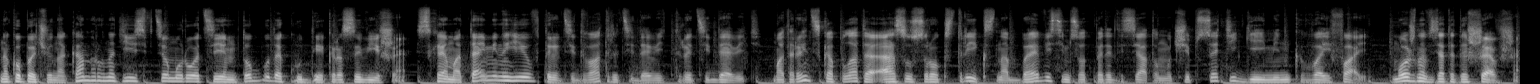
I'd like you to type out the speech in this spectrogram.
Накопичу на камеру, надіюсь, в цьому році, то буде куди красивіше. Схема таймінгів 32, 39, 39. Материнська плата Asus ROG Strix на B850 чіпсеті Gaming Wi-Fi. Можна взяти дешевше,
